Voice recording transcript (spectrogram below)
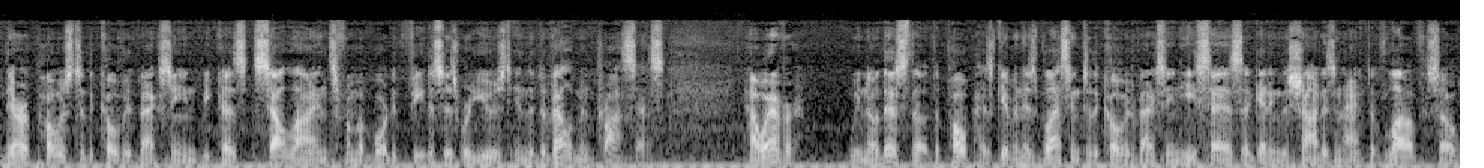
they're opposed to the COVID vaccine because cell lines from aborted fetuses were used in the development process. However, we know this, though. The Pope has given his blessing to the COVID vaccine. He says that getting the shot is an act of love, so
